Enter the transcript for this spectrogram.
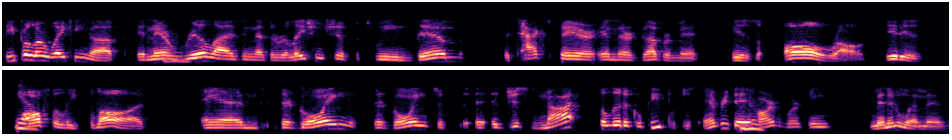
People are waking up and they're Mhm. realizing that the relationship between them, the taxpayer, and their government is all wrong. It is Yeah. awfully flawed and they're going they're going to it, just not political people just everyday Mhm. hardworking men and women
